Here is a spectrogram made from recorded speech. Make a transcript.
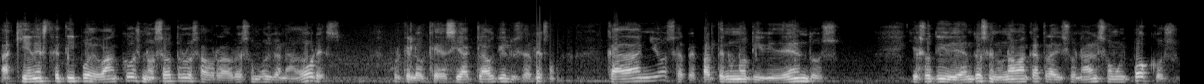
Aquí en este tipo de bancos nosotros los ahorradores somos ganadores, porque lo que decía Claudio y Luis Ernesto, cada año se reparten unos dividendos y esos dividendos en una banca tradicional son muy pocos.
